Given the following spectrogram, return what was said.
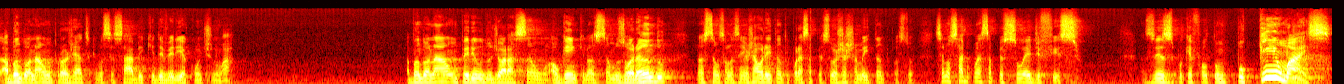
abandonar um projeto que você sabe que deveria continuar. Abandonar um período de oração, alguém que nós estamos orando nós estamos falando assim, eu já orei tanto por essa pessoa, já chamei tanto pastor. Você não sabe como essa pessoa é difícil. Às vezes porque faltou um pouquinho mais,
